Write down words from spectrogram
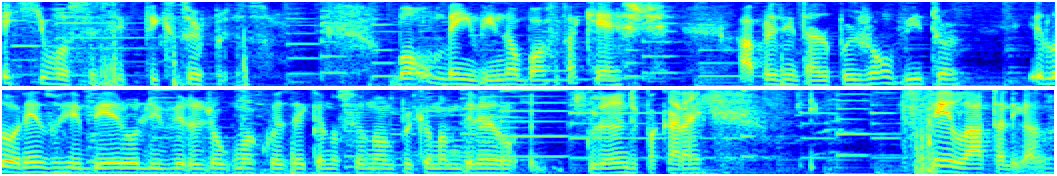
e que você se fique surpreso. Bom, bem-vindo ao BostaCast, apresentado por João Vitor e Lorenzo Ribeiro Oliveira de alguma coisa aí que eu não sei o nome porque o nome dele é grande pra caralho. Sei lá, tá ligado?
